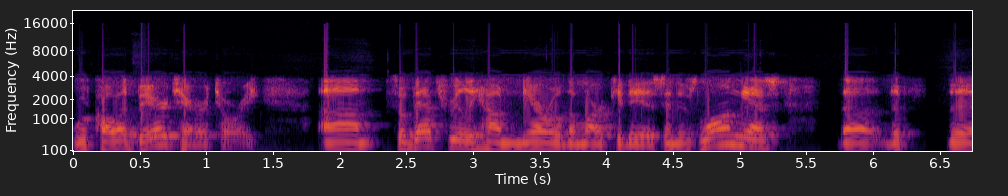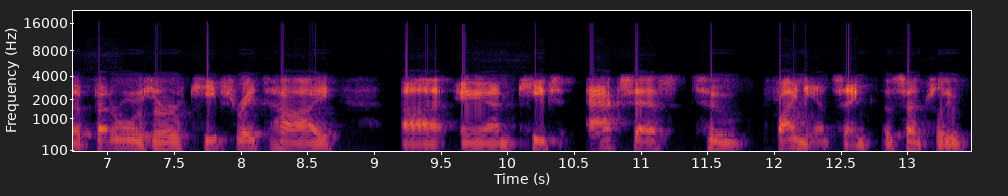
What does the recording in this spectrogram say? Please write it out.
we'll call it bear territory. Um, so that's really how narrow the market is. And as long as uh, the, the Federal Reserve keeps rates high uh, and keeps access to financing, essentially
